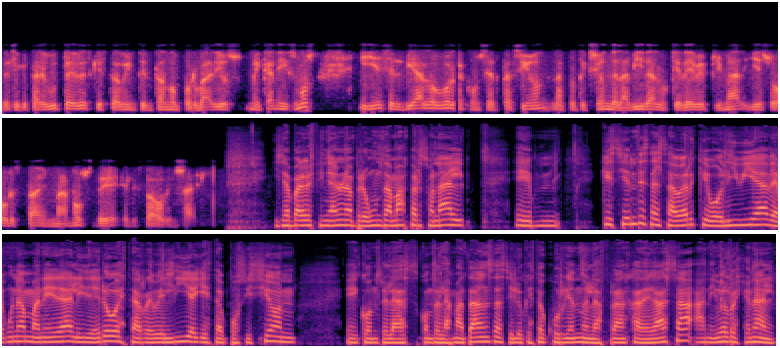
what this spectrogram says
del secretario Guterres, que ha estado intentando por varios mecanismos, y es el diálogo, la concertación, la protección de la vida lo que debe primar, y eso ahora está en manos del Estado de Israel. Y ya para el final, una pregunta más personal. Eh, ¿Qué sientes al saber que Bolivia de alguna manera lideró esta rebeldía y esta posición? Eh, contra, las, contra las matanzas y lo que está ocurriendo en la franja de Gaza a nivel regional?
